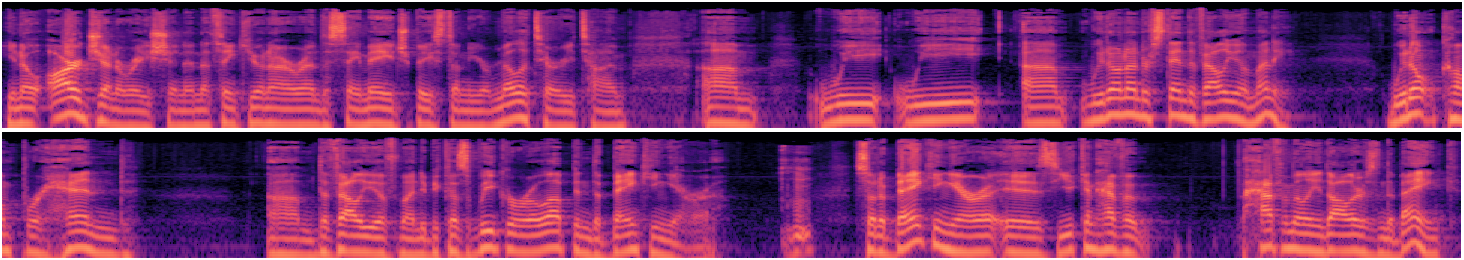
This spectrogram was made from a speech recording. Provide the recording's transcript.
you know, our generation, and I think you and I are around the same age based on your military time. Um, we we um, we don't understand the value of money. We don't comprehend um, the value of money because we grew up in the banking era. Mm-hmm. So the banking era is you can have a half a million dollars in the bank,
